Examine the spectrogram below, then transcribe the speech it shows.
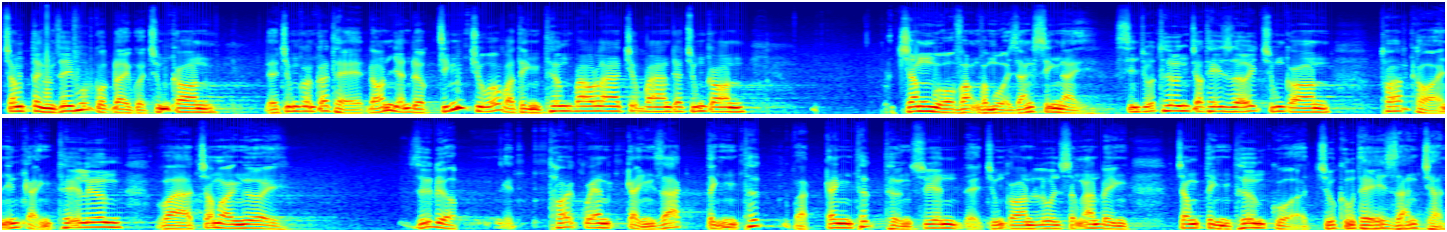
trong từng giây phút cuộc đời của chúng con, để chúng con có thể đón nhận được chính Chúa và tình thương bao la Chúa ban cho chúng con trong mùa vọng và mùa Giáng sinh này. Xin Chúa thương cho thế giới chúng con, thoát khỏi những cảnh thê lương và cho mọi người giữ được cái thói quen cảnh giác, tỉnh thức và canh thức thường xuyên để chúng con luôn sống an bình trong tình thương của Chúa cứu thế giáng trần.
